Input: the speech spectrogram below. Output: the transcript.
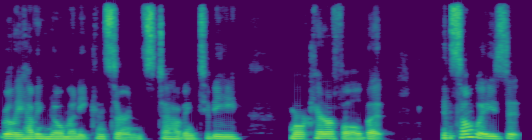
really having no money concerns to having to be more careful, but in some ways it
